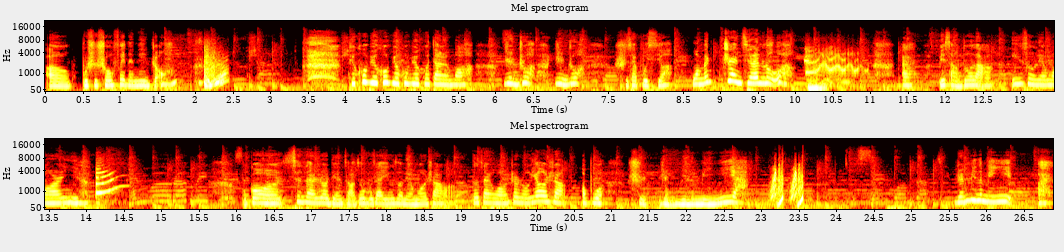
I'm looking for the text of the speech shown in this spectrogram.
呃，不是收费的那种。别哭，别哭，别哭，别哭！大脸猫，忍住，忍住！实在不行，我们站起来撸！哎，别想多了啊，英雄联盟而已。不过现在热点早就不在英雄联盟上了，都在王者荣耀上。哦，不是人民的名义呀！人民的名义，哎，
